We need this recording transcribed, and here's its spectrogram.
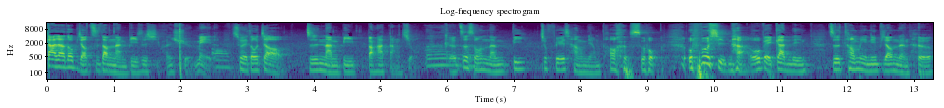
大家都比较知道男 B 是喜欢学妹的，所以都叫就是男 B 帮他挡酒。可是这时候男 B 就非常娘炮的说：“我不行啊，我被干拎，只是 Tommy 你比较能喝，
